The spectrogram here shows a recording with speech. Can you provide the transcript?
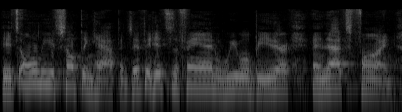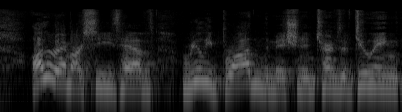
it's only if something happens. If it hits the fan, we will be there, and that's fine. Other MRCs have really broadened the mission in terms of doing,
